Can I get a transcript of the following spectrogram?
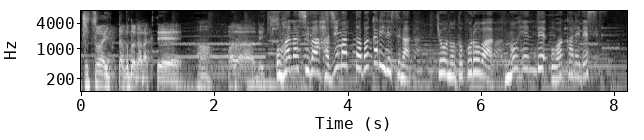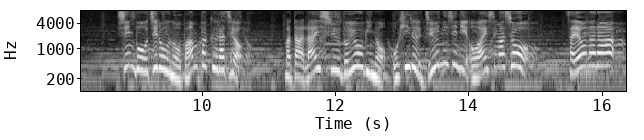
実は行ったことがなくて、はあ、まだ歴史。お話は始まったばかりですが今日のところはこの辺でお別れです。辛坊治郎の万博ラジオ。また来週土曜日のお昼12時にお会いしましょうさようなら。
